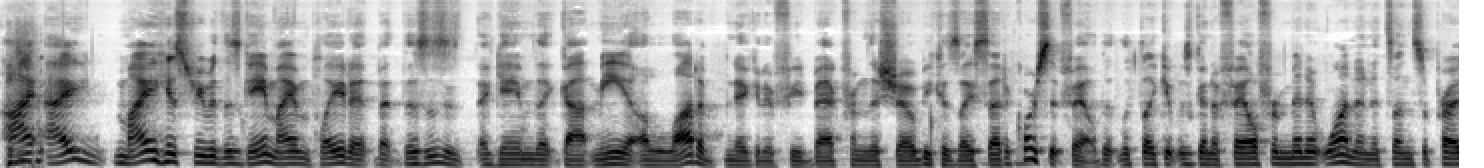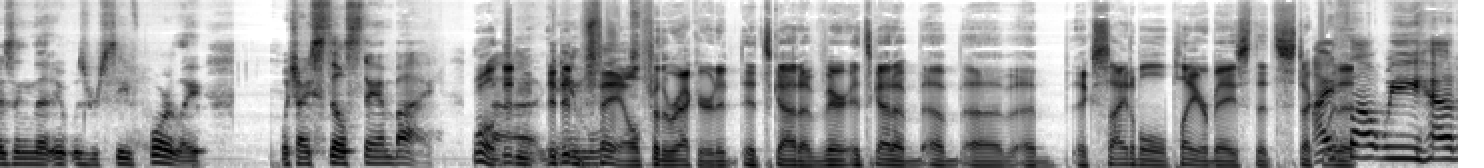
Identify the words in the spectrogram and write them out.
I, I, my history with this game, I haven't played it, but this is a game that got me a lot of negative feedback from the show because I said, of course it failed. It looked like it was going to fail from minute one, and it's unsurprising that it was received poorly, which I still stand by. Well, it Uh, didn't. it didn't game fail looked- for the record. It, it's got a very. It's got a, a, a, a excitable player base that's stuck I with it. I thought we had an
